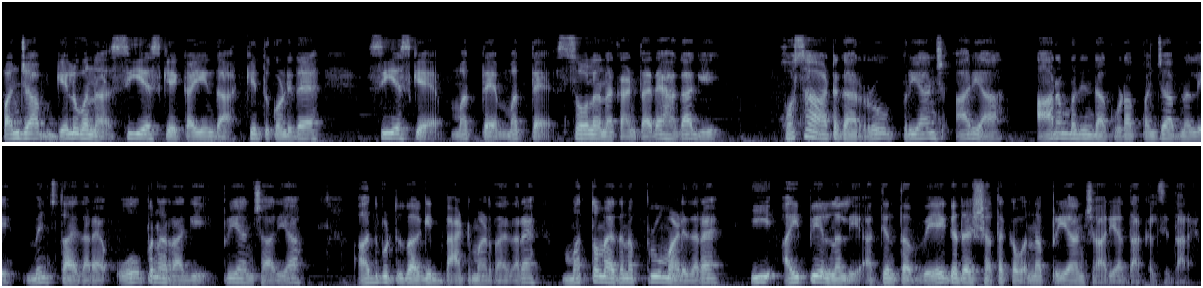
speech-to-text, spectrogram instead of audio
ಪಂಜಾಬ್ ಗೆಲುವನ್ನು ಸಿ ಎಸ್ ಕೆ ಕೈಯಿಂದ ಕಿತ್ತುಕೊಂಡಿದೆ. ಸಿ ಎಸ್ ಕೆ ಮತ್ತೆ ಮತ್ತೆ ಸೋಲನ್ನು ಕಾಣ್ತಾ ಇದೆ. ಹಾಗಾಗಿ ಹೊಸ ಆಟಗಾರರು ಪ್ರಿಯಾಂಶ್ ಆರ್ಯ ಆರಂಭದಿಂದ ಕೂಡ ಪಂಜಾಬ್ನಲ್ಲಿ ಮಿಂಚ್ತಾ ಇದ್ದಾರೆ. ಓಪನರ್ ಆಗಿ ಪ್ರಿಯಾಂಶ್ ಆರ್ಯ ಅದ್ಭುತವಾಗಿ ಬ್ಯಾಟ್ ಮಾಡ್ತಾ ಇದ್ದಾರೆ. ಮತ್ತೊಮ್ಮೆ ಅದನ್ನು ಪ್ರೂವ್ ಮಾಡಿದ್ದಾರೆ. ಈ ಐ ಪಿ ಎಲ್ನಲ್ಲಿ ಅತ್ಯಂತ ವೇಗದ ಶತಕವನ್ನು ಪ್ರಿಯಾಂಶ್ ಆರ್ಯ ದಾಖಲಿಸಿದ್ದಾರೆ.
